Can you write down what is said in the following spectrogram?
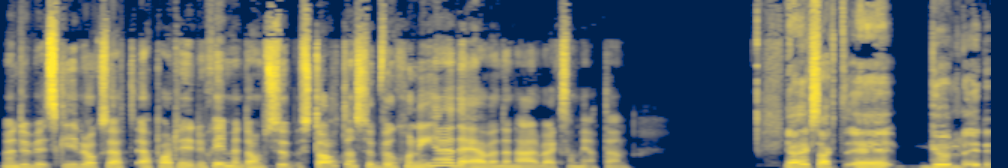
Men du skriver också att apartheidregimen, de staten subventionerade även den här verksamheten. Ja, exakt. Eh, guld, eh,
